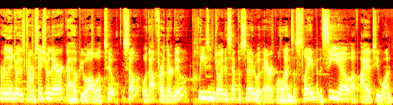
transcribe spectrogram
I really enjoyed this conversation with Erik. I hope you all will too. So, without further ado, please enjoy this episode with Erik Walenza Slabe, the CEO of IoT One.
